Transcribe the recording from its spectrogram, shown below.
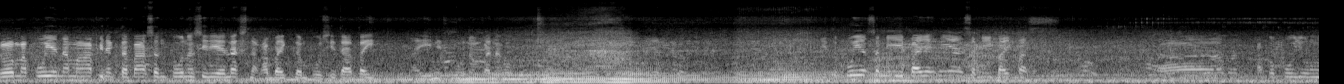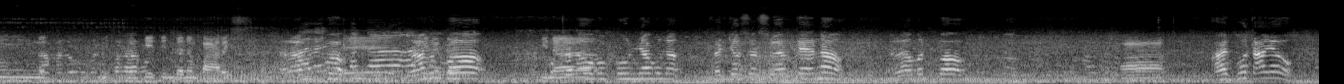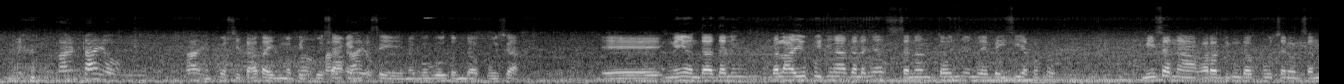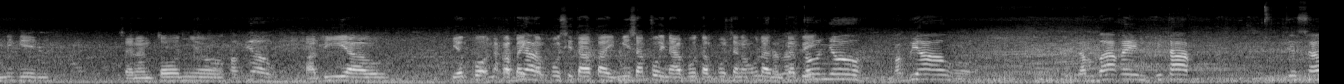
Goma po yan ng mga pinagtabasan po ng sinelas. Nakabike lang po si tatay. Nainit po ng panahon. Po. Yan sa may bayan niyan, sa may bypass. Ah, ako po yung nag nagtitinda ng pares. Salamat po. Eh, Salamat po. Pina, Pagkalooban po niya ako na sa Diyos sa swerte na. Salamat po. ah, Kain po tayo. Kain tayo. Kain. Po si tatay, mapit po sa akin kasi nagugutom daw po siya. Eh, ngayon, dadalhin, malayo po yung dinadala niya sa San Antonio, Nueva Ecija pa po. Minsan nakakarating daw po siya ng San Miguel, San Antonio, Kapyaw. Cabiao. Yun po, nakabike Cabiao. lang po si tatay. Minsan po, inaabutan po siya ng ulan San gabi. Antonio. Oh. Lambakin. Pitak. Diyan sa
